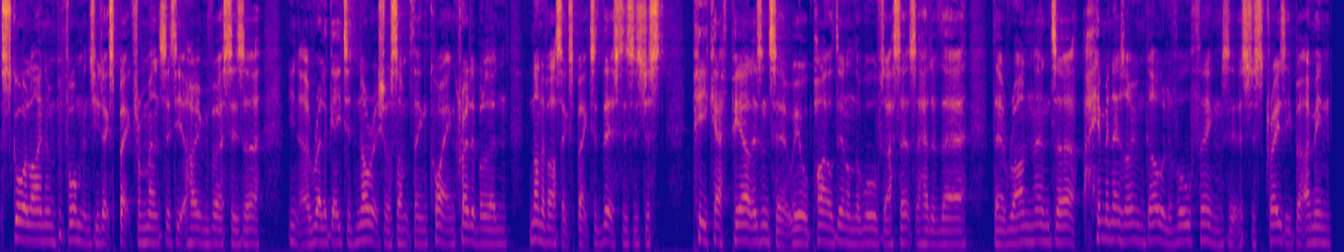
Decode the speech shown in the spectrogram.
scoreline and performance you'd expect from Man City at home versus a you know a relegated Norwich or something. Quite incredible, and none of us expected this. This is just peak FPL, isn't it? We all piled in on the Wolves assets ahead of their their run, and uh, Jimenez own goal of all things. It was just crazy. But I mean,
